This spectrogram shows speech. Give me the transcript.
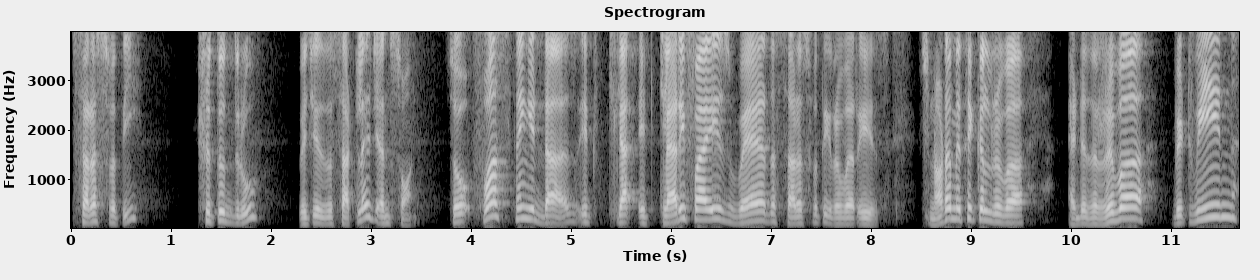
Saraswati, Shutudru, which is the Sutlej and so on. So first thing it does, it, it clarifies where the Saraswati river is. It's not a mythical river and is a river between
